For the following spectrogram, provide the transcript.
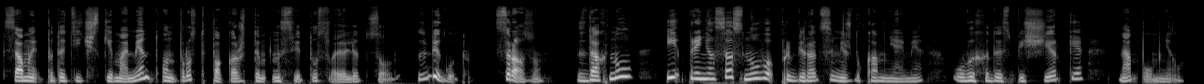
В самый патетический момент он просто покажет им на свету свое лицо. Сбегут. Сразу. Вздохнул и принялся снова пробираться между камнями. У выхода из пещерки напомнил.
